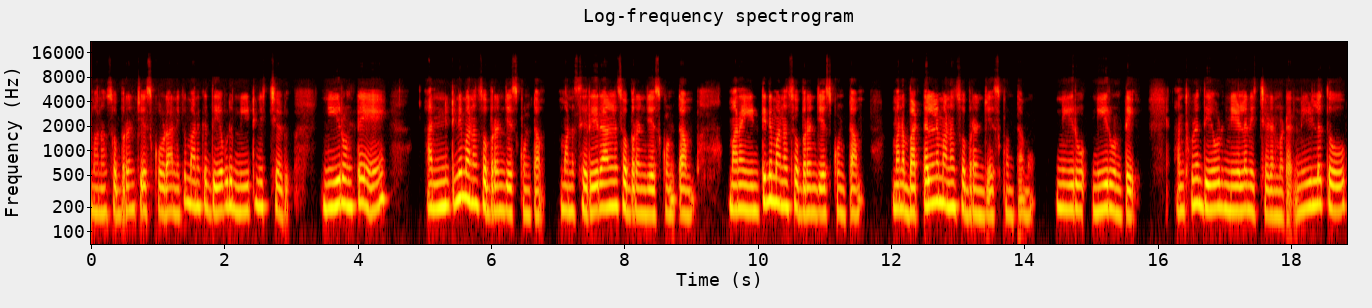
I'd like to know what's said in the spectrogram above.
మనం శుభ్రం చేసుకోవడానికి మనకి దేవుడు నీటినిచ్చాడు. నీరుంటే అన్నిటినీ మనం శుభ్రం చేసుకుంటాం. మన శరీరాలను శుభ్రం చేసుకుంటాం. మన ఇంటిని మనం శుభ్రం చేసుకుంటాం. మన బట్టల్ని మనం శుభ్రం చేసుకుంటాము. నీరు నీరు ఉంటే అందుకని దేవుడు నీళ్ళని ఇచ్చాడనమాట నీళ్ళతో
